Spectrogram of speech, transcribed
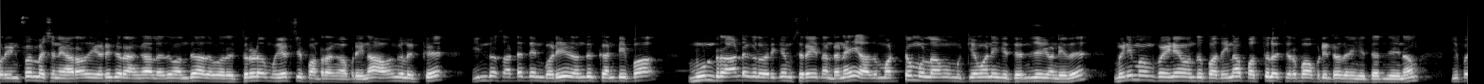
ஒரு இன்ஃபர்மேஷனை யாராவது எடுக்கிறாங்க அல்லது வந்து அதை ஒரு திருட முயற்சி பண்ணுறாங்க அப்படின்னா அவங்களுக்கு இந்த சட்டத்தின்படி வந்து கண்டிப்பாக மூன்று ஆண்டுகள் வரைக்கும் சிறை தண்டனை அது மட்டும் இல்லாமல் முக்கியமாக நீங்கள் தெரிஞ்சுக்க வேண்டியது மினிமம் ஃபைனே வந்து பார்த்தீங்கன்னா பத்து லட்ச ரூபாய் அப்படின்றத நீங்கள் தெரிஞ்சுக்கணும். இப்போ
